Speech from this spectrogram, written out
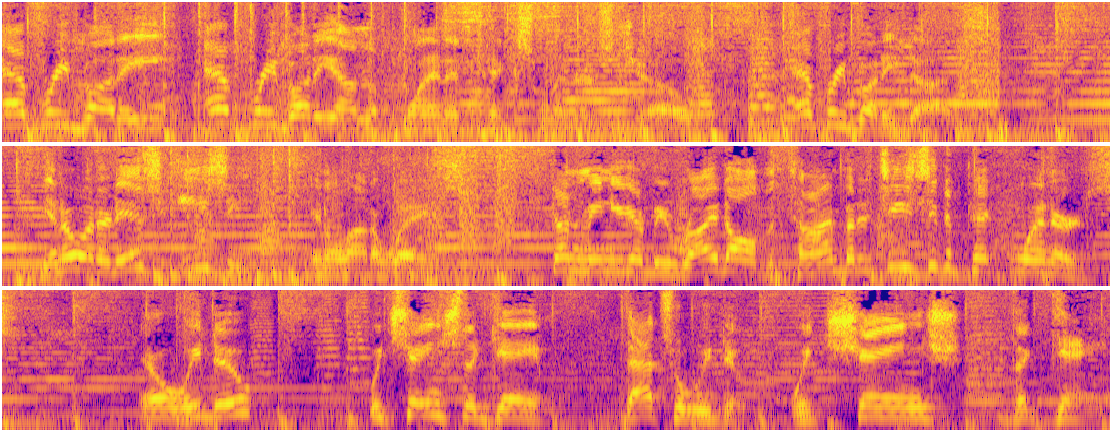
everybody, everybody on the planet picks winners, Joe. Everybody does. You know what it is? Easy in a lot of ways. Doesn't mean you're going to be right all the time, but it's easy to pick winners. You know what we do? We change the game. That's what we do. We change the game.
